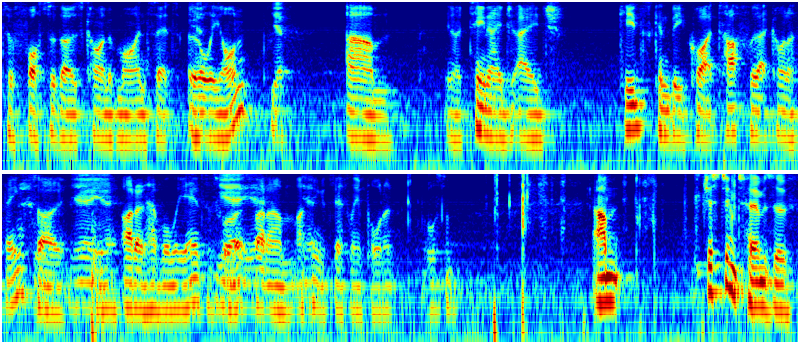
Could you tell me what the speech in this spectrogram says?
to foster those kind of mindsets early on. Yep. Um, you know, teenage age kids can be quite tough with that kind of thing. So Yeah, yeah. I don't have all the answers Yeah, for it, yeah, but um, I yeah. think it's definitely important. Awesome. Um, just in terms of,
